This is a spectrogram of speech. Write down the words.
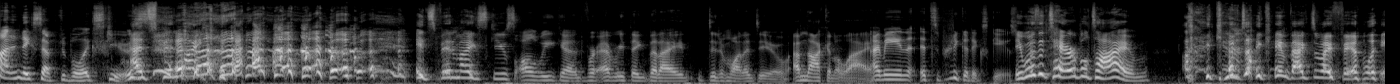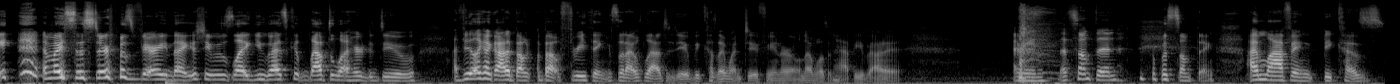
not an acceptable excuse. It's been my It's been my excuse all weekend for everything that I didn't want to do. I'm not gonna lie. I mean, it's a pretty good excuse. it was a terrible time. I kept I came back to my family and my sister was very nice. She was like, You guys could have to let her to do I feel like I got about about three things that I was allowed to do because I went to a funeral and I wasn't happy about it. I mean, that's something. It was something. I'm laughing because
